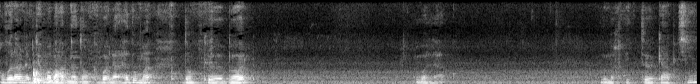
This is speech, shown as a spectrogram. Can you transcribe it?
voilà نبداو مع بعضنا donc voilà هذوما donc bols voilà هذوما خديت كعبتين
